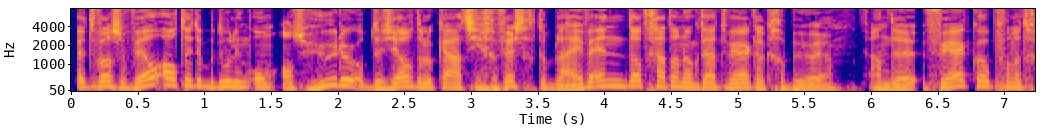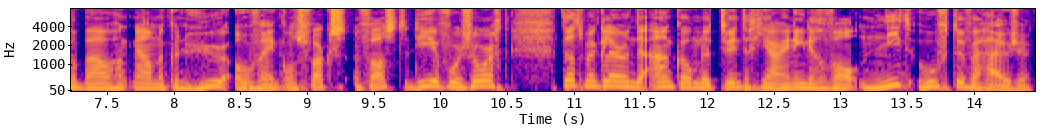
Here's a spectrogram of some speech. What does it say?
Het was wel altijd de bedoeling om als huurder op dezelfde locatie gevestigd te blijven en dat gaat dan ook daadwerkelijk gebeuren. Aan de verkoop van het gebouw hangt namelijk een huurovereenkomst vast die ervoor zorgt dat McLaren de aankomende 20 jaar in ieder geval niet hoeft te verhuizen.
